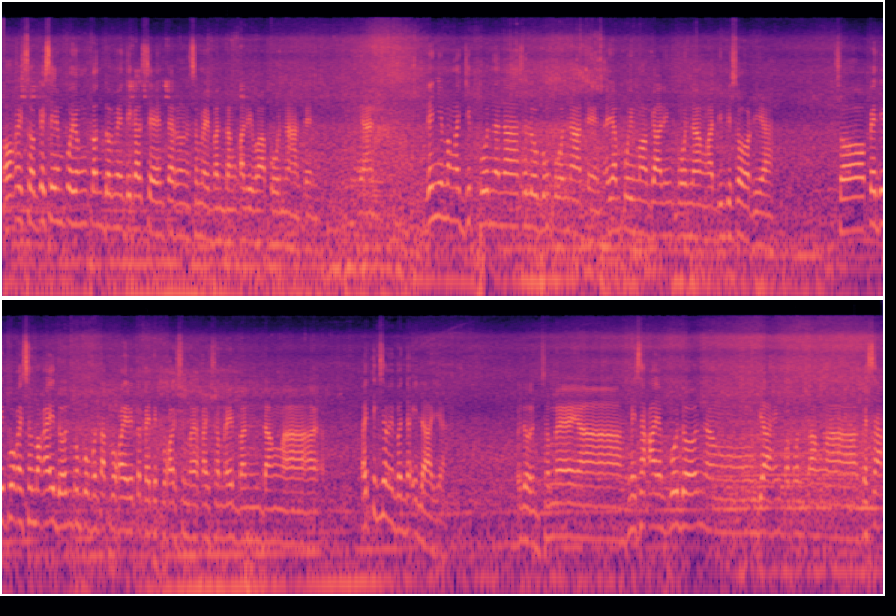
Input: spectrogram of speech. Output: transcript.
Okay, so kasi yun po yung Tondo Medical Center na sa may bandang kaliwa po natin. Yan. Then yung mga jeep po na nasa lubong po natin, ayan po yung mga galing po ng ah, Divisoria. So, pwede po kayo sumakay doon. Kung pupunta po kayo rito, pwede po kayo sumakay sa may bandang, ah, I think sa may bandang Ilaya. O doon, sa may, ah, may sakayan po doon ng biyaheng papuntang ah, Gasak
